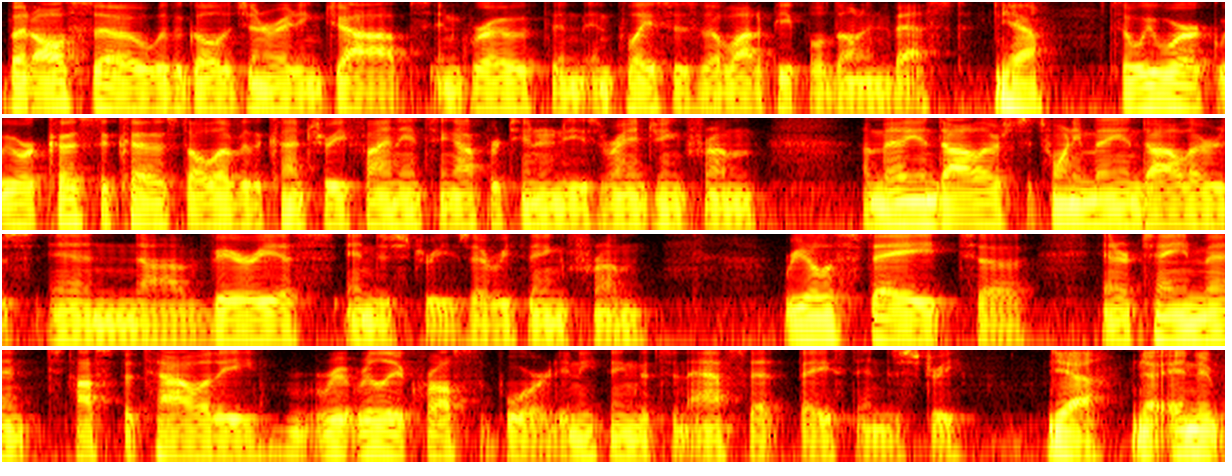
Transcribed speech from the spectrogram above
but also with the goal of generating jobs and growth in, in places that a lot of people don't invest. Yeah. So we work we work coast to coast all over the country, financing opportunities ranging from a million dollars to twenty million dollars in uh, various industries, everything from real estate to entertainment, hospitality, re- really across the board, anything that's an asset based industry. Yeah, and it,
